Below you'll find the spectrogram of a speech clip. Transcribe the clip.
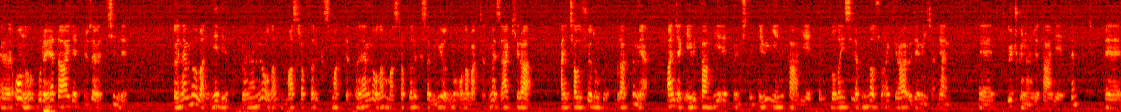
E, onu buraya dahil etmiyoruz. Evet şimdi önemli olan nedir? Önemli olan masrafları kısmaktır. Önemli olan masrafları kısabiliyoruz mu ona bakacağız. Mesela kira. Hani çalışıyordum bıraktım ya. Ancak evi tahliye etmemiştim. Evi yeni tahliye ettim. Dolayısıyla bundan sonra kira ödemeyeceğim. Yani 3 gün önce tahliye ettim. E,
